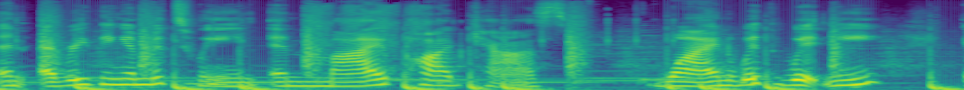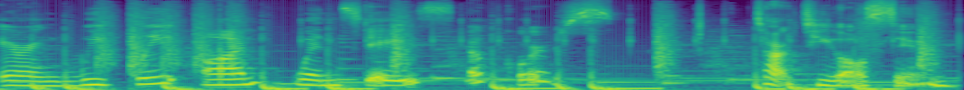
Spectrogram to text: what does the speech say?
and everything in between in my podcast, Whine with Whitney, airing weekly on Wednesdays, of course. Talk to you all soon.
